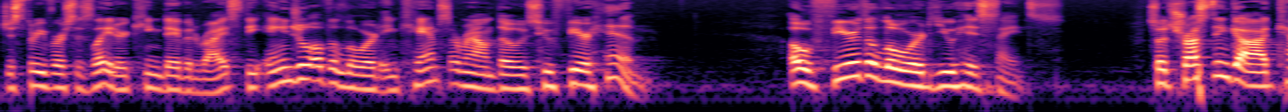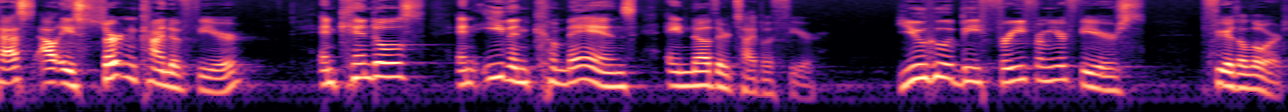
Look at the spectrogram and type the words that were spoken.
Just three verses later, King David writes The angel of the Lord encamps around those who fear him. Oh, fear the Lord, you his saints. So, trusting God casts out a certain kind of fear and kindles and even commands another type of fear. You who would be free from your fears, fear the Lord.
